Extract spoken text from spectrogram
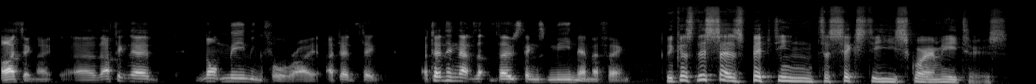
I think they. Uh, I think they're not meaningful, right? I don't think. I don't think that th- those things mean anything. Because this says 15 to 60 square meters.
